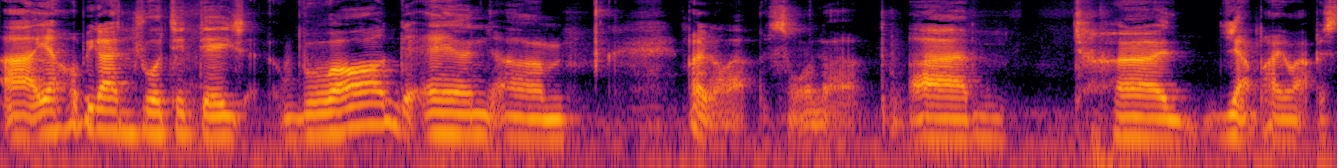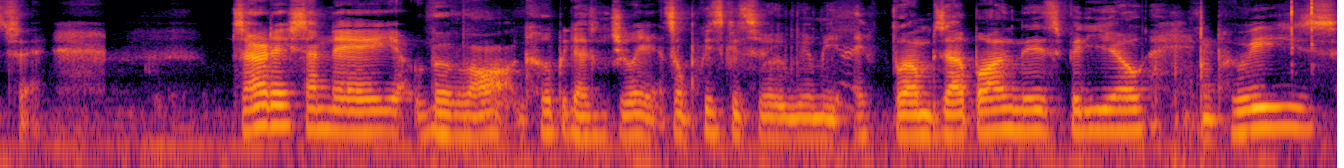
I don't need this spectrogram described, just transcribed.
uh, yeah. Hope you guys enjoyed today's vlog and um. Probably gonna wrap this one up. Um. Uh, yeah, probably wrap this today. Saturday, Sunday vlog. Hope you guys enjoyed it. So please consider giving me a thumbs up on this video. And please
